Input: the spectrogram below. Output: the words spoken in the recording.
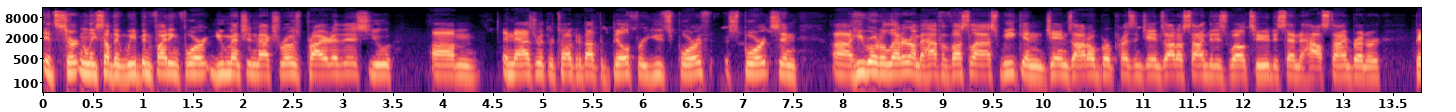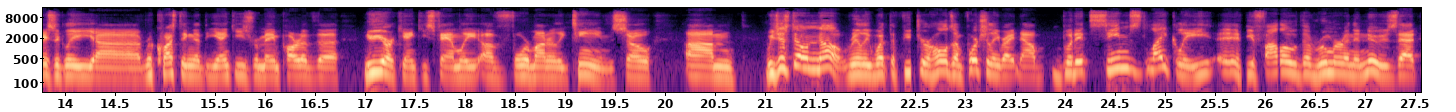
it's certainly something we've been fighting for. You mentioned Max Rose prior to this. You um, and Nazareth are talking about the bill for youth sport, sports. And uh, he wrote a letter on behalf of us last week, and James Otto, President James Otto, signed it as well too to send to Hal Steinbrenner, basically uh, requesting that the Yankees remain part of the New York Yankees family of four minor league teams. So um, we just don't know really what the future holds, unfortunately, right now. But it seems likely, if you follow the rumor in the news, that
